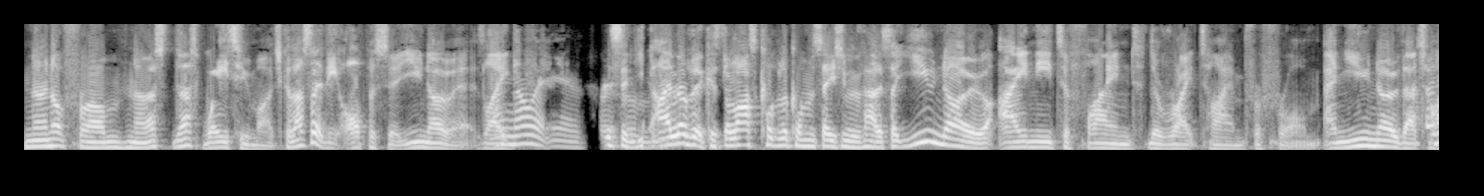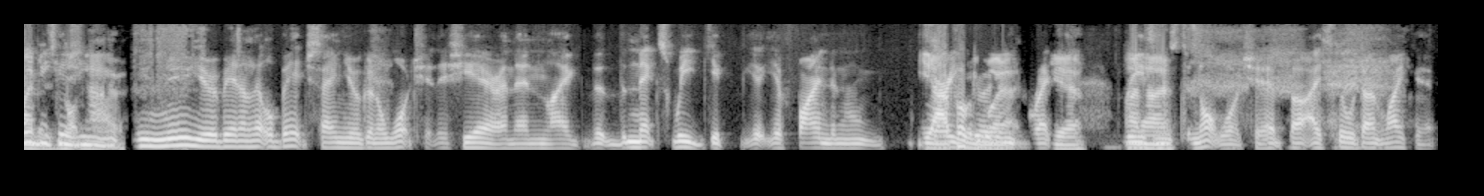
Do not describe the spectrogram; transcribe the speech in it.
No, not from. No, that's that's way too much because that's like the opposite. You know it. Like I know it is. Listen, I love it because the last couple of conversations we've had, it's like you know I need to find the right time for From, and you know that time is not you, now. You knew you were being a little bitch saying you were going to watch it this year, and then like the, the next week you, you are finding yeah, I probably won't. Yeah, reasons to not watch it, but I still don't like it.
